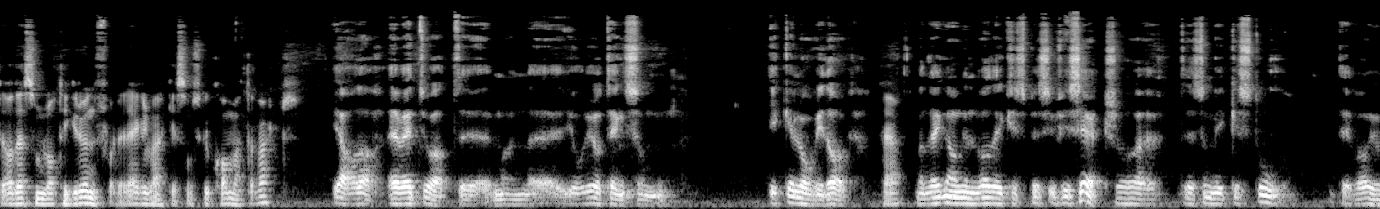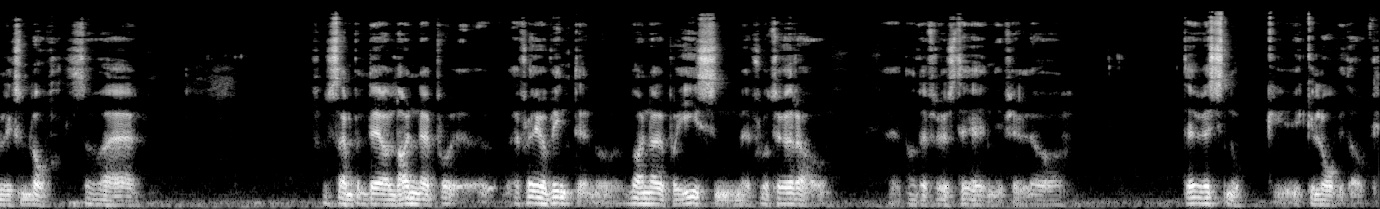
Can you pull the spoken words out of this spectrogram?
det var det som lå til grunn for det regelverket som skulle komme etter hvert. Ja da, jeg vet jo at eh, man eh, gjorde jo ting som ikke er lov i dag. Ja. Men den gangen var det ikke spesifisert, så eh, det som ikke sto, det var jo liksom lov. Så f.eks. det å lande på Jeg fløy jo vinteren og landa på isen med flottører og, når det frøs til inn i fjellet. og Det er visstnok ikke lov i dag.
